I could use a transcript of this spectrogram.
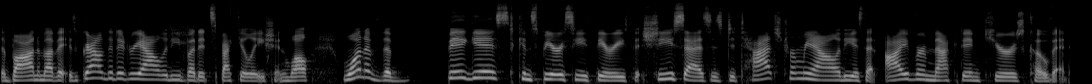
the bottom of it is grounded in reality, but it's speculation. Well, one of the biggest conspiracy theories that she says is detached from reality is that ivermectin cures COVID.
